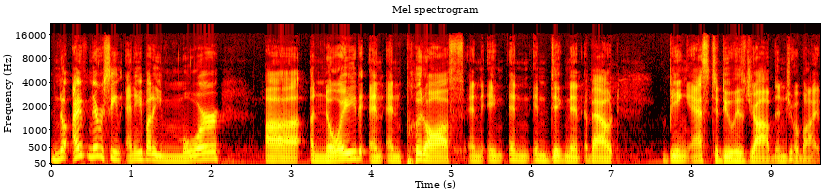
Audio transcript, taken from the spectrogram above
no, I've never seen anybody more uh annoyed and and put off and and, and indignant about being asked to do his job than Joe Biden.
